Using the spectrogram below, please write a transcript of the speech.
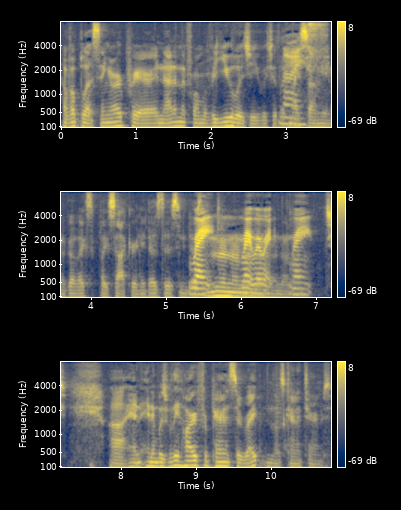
of a blessing or a prayer, and not in the form of a eulogy, which is like Nice. my son, you know, go likes to play soccer and he does this and he does Right. that. No, no, no, Right, no, right, no, right, no, no, no. right. Uh, and and it was really hard for parents to write in those kind of terms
